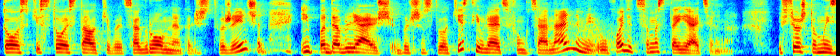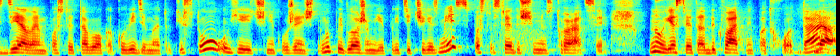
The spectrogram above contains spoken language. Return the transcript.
то с кистой сталкивается огромное количество женщин, и подавляющее большинство кист являются функциональными и уходят самостоятельно. И все, что мы сделаем после того, как увидим эту кисту у яичника, у женщины, мы предложим ей прийти через месяц после следующей менструации, ну, если это адекватный подход, да, да.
